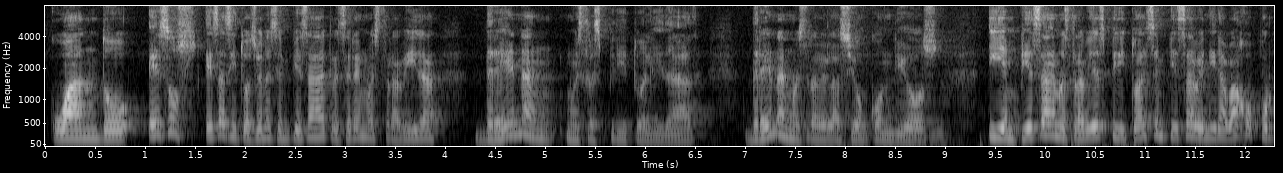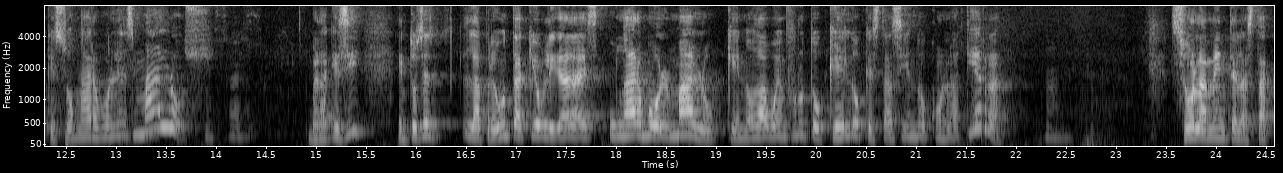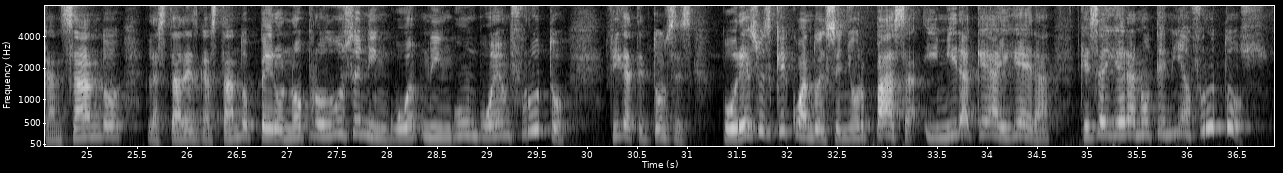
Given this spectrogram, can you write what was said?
cuando esos, esas situaciones empiezan a crecer en nuestra vida, drenan nuestra espiritualidad, drenan nuestra relación con Dios y empieza nuestra vida espiritual se empieza a venir abajo porque son árboles malos. ¿Verdad que sí? Entonces, la pregunta aquí obligada es, un árbol malo que no da buen fruto, ¿qué es lo que está haciendo con la tierra? Solamente la está cansando, la está desgastando, pero no produce ningún, buen fruto. Fíjate entonces, por eso es que cuando el Señor pasa y mira que higuera, que esa higuera no tenía frutos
